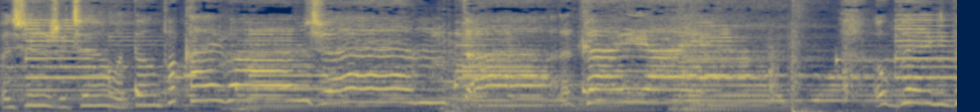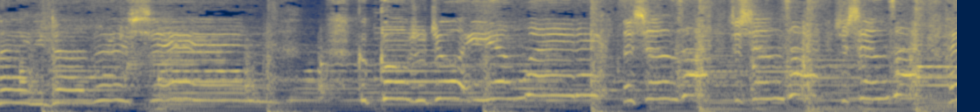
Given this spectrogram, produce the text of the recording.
繁星睡前我灯泡开关全打开。哦，陪你陪你的旅行，可故事就一言为定。但现在，就现在，是现在，海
